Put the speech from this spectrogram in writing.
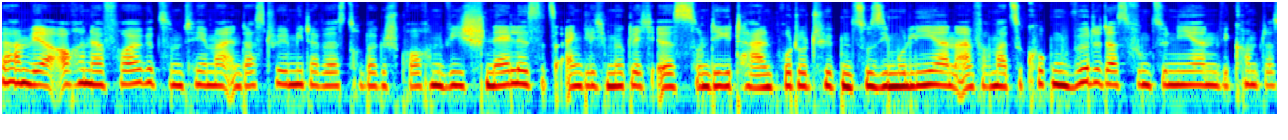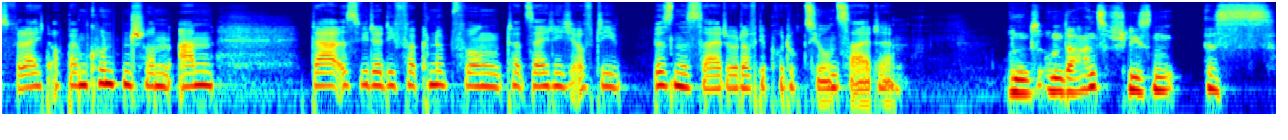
Da haben wir auch in der Folge zum Thema Industrial Metaverse drüber gesprochen, wie schnell es jetzt eigentlich möglich ist, so einen digitalen Prototypen zu simulieren, einfach mal zu gucken, würde das funktionieren, wie kommt das vielleicht auch beim Kunden schon an. Da ist wieder die Verknüpfung tatsächlich auf die Business-Seite oder auf die Produktionsseite. Und um da anzuschließen, ist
